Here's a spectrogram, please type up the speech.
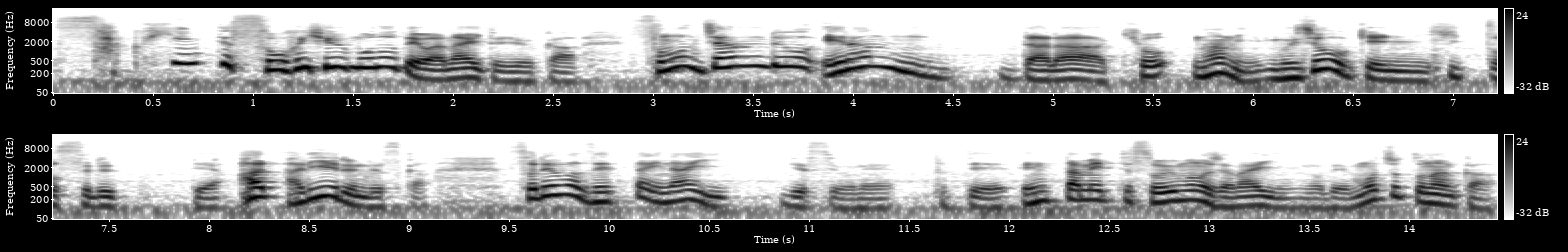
作品ってそういうものではないというかそのジャンルを選んだら何？無条件にヒットするってあありえるんですか？それは絶対ないですよね。だってエンタメってそういうものじゃないのでもうちょっとなんか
